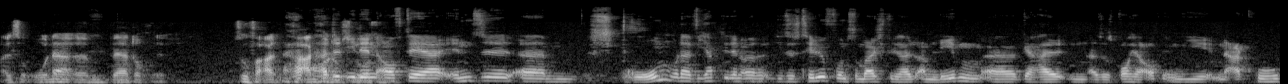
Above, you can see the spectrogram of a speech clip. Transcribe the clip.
Also ohne ja. ähm, wäre doch äh, zu ver Hattet ihr denn auf der Insel ähm, Strom oder wie habt ihr denn eure, dieses Telefon zum Beispiel halt am Leben äh, gehalten? Also es braucht ja auch irgendwie einen Akku.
